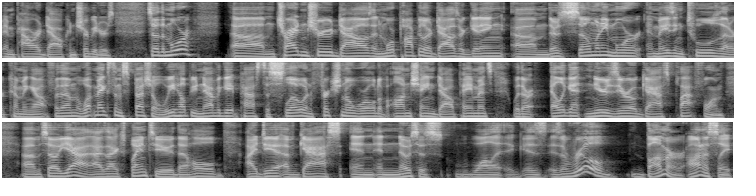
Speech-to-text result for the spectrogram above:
empower DAO contributors. So the more um, tried and true DAOs and more popular DAOs are getting. Um, there's so many more amazing tools that are coming out for them. What makes them special? We help you navigate past the slow and frictional world of on-chain DAO payments with our elegant near zero gas platform. Um, so yeah, as I explained to you, the whole idea of gas in in Gnosis wallet is is a real bummer, honestly.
